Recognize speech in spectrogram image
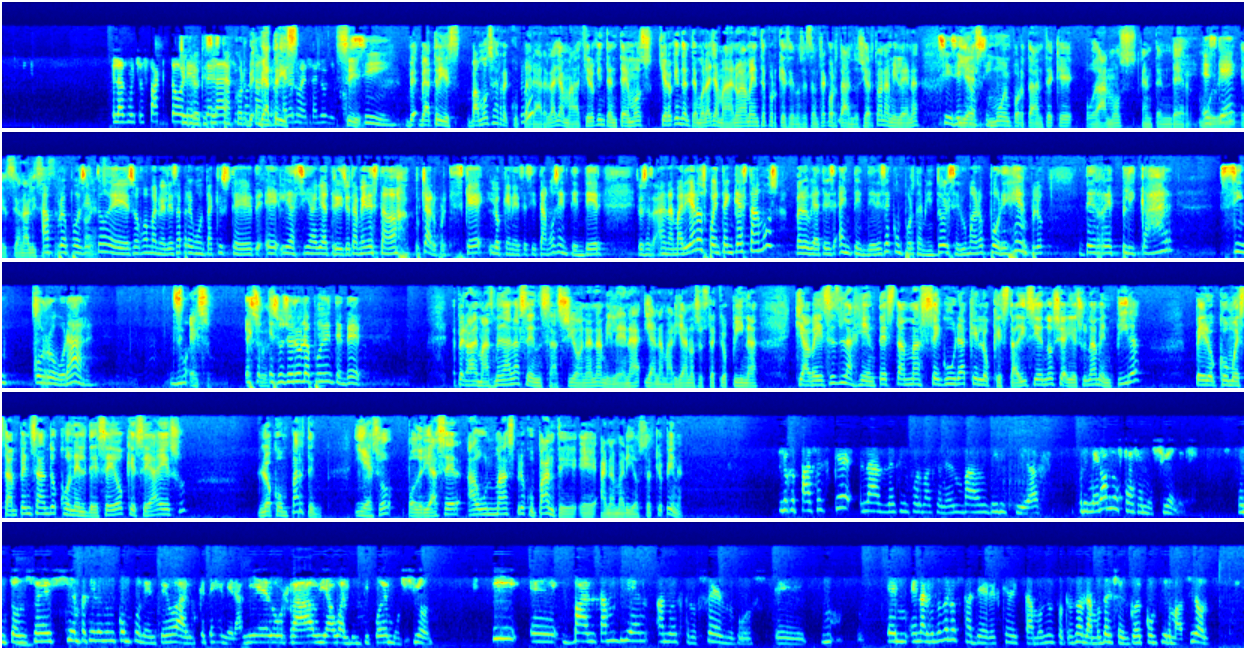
los muchos factores creo que se está Beatriz, pero no es el único. Sí. Beatriz, vamos a recuperar la llamada. Quiero que intentemos, quiero que intentemos la llamada nuevamente porque se nos está entrecortando, ¿cierto, Ana Milena? Sí, señor, Y es muy importante que podamos entender muy bien este análisis. A propósito de eso, Juan Manuel, de esa pregunta que usted eh, le hacía a Beatriz, yo también estaba, claro, porque es que lo que necesitamos entender, entonces Ana María nos cuenta en qué estamos, pero Beatriz a entender ese comportamiento del ser humano, por ejemplo, de replicar sin corroborar. eso, eso, eso, yo no lo puedo entender. Pero además me da la sensación, Ana Milena y Ana María, no sé usted qué opina, que a veces la gente está más segura que lo que está diciendo si ahí es una mentira, pero como están pensando con el deseo que sea eso, lo comparten. Y eso podría ser aún más preocupante, eh, Ana María. ¿Usted qué opina? Lo que pasa es que las desinformaciones van dirigidas primero a nuestras emociones. Entonces siempre tienen un componente o algo que te genera miedo, rabia o algún tipo de emoción. Y eh, van también a nuestros sesgos. Eh, en, en algunos de los talleres que dictamos nosotros hablamos del sesgo de confirmación.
